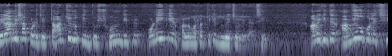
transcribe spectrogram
মেলামেশা করেছে, তার জন্য কিন্তু সন্দীপ অনেকের ভালোবাসা থেকে দূরে চলে গেছে। আমি কিন্তু এর আগেও বলেছি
